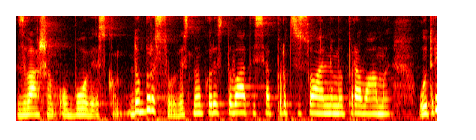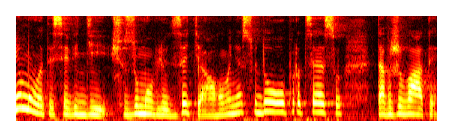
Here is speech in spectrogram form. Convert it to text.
з вашим обов'язком добросовісно користуватися процесуальними правами, утримуватися від дій, що зумовлюють затягування судового процесу, та вживати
